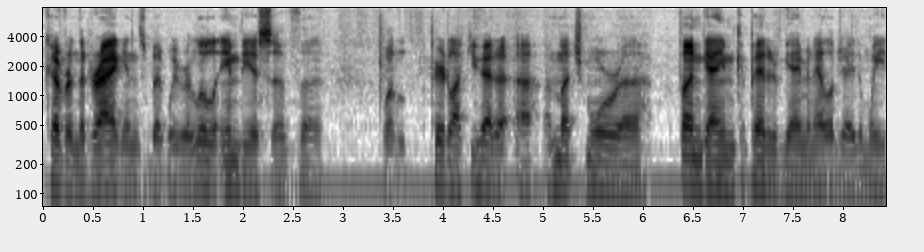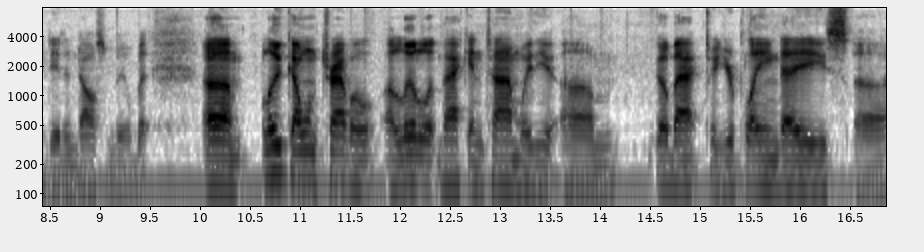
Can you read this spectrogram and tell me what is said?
covering the Dragons, but we were a little envious of uh, what appeared like you had a, a, a much more uh, fun game, competitive game in Ellijay than we did in Dawsonville. But um, Luke, I want to travel a little back in time with you. Um, go back to your playing days. Uh,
